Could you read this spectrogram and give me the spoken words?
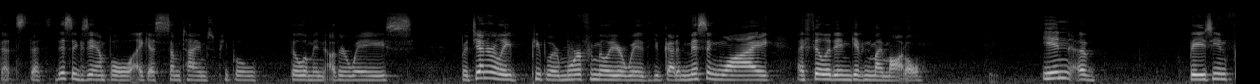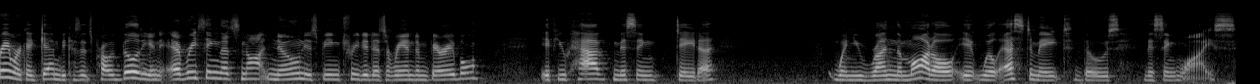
That's, that's this example. I guess sometimes people fill them in other ways. But generally, people are more familiar with, you've got a missing y, I fill it in given my model. In a Bayesian framework, again, because it's probability and everything that's not known is being treated as a random variable, if you have missing data, when you run the model, it will estimate those missing y's.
